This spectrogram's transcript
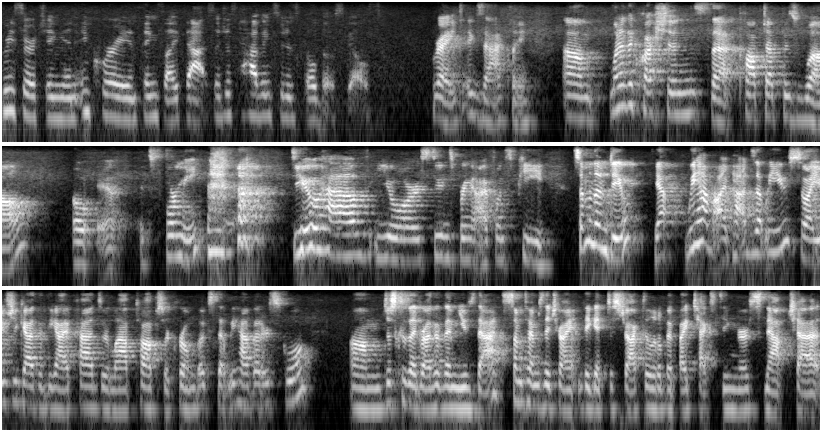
researching and inquiry and things like that. So just having students build those skills. Right, exactly. Um, one of the questions that popped up as well, oh, it's for me. do you have your students bring their iPhones P? Some of them do. Yeah, we have iPads that we use, so I usually gather the iPads or laptops or Chromebooks that we have at our school, um, just because I'd rather them use that. Sometimes they try, they get distracted a little bit by texting or Snapchat,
